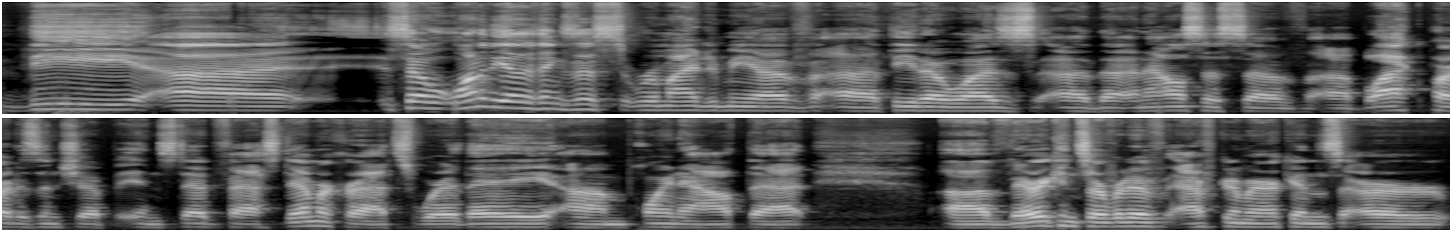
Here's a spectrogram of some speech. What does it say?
the uh, so one of the other things this reminded me of, uh, Theda, was uh, the analysis of uh, black partisanship in steadfast Democrats, where they um, point out that uh, very conservative African Americans are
